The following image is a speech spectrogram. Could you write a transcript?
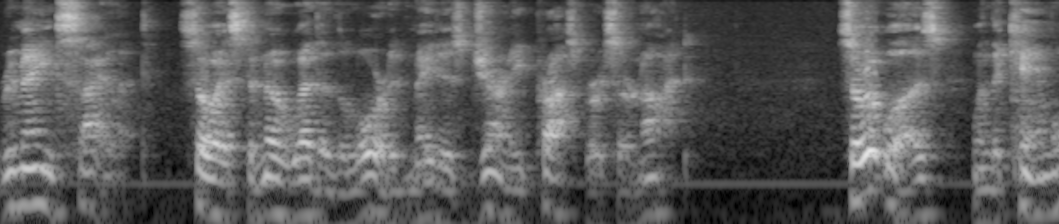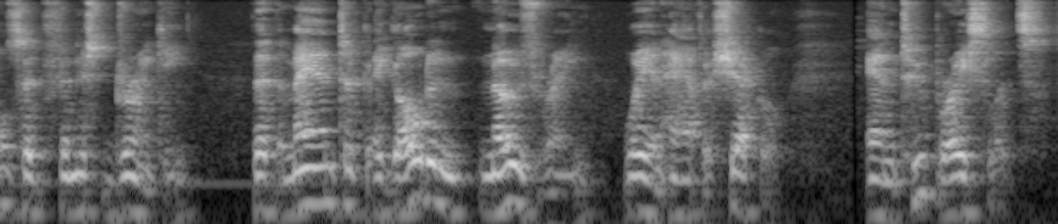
remained silent, so as to know whether the Lord had made his journey prosperous or not. So it was, when the camels had finished drinking, that the man took a golden nose ring weighing half a shekel, and two bracelets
